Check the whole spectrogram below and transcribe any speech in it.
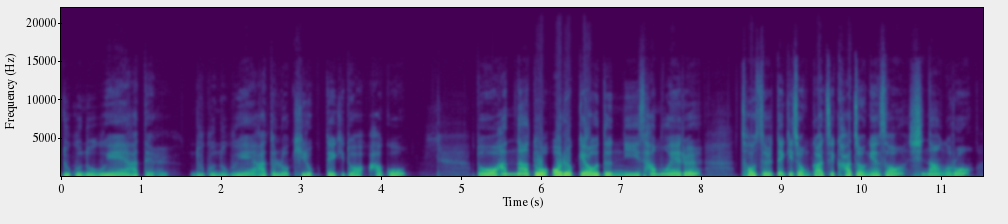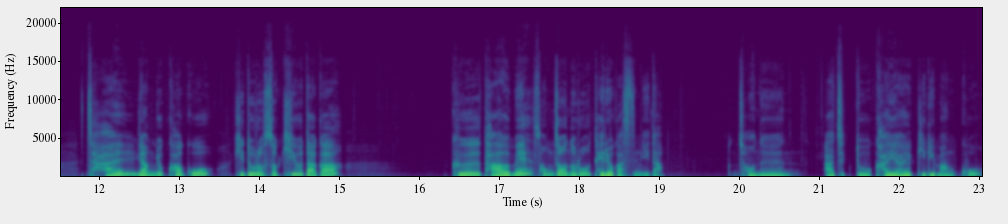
누구누구의 아들, 누구누구의 아들로 기록되기도 하고 또 한나도 어렵게 얻은 이 사무엘을 젖을 떼기 전까지 가정에서 신앙으로 잘 양육하고 기도로서 키우다가 그 다음에 성전으로 데려갔습니다. 저는 아직도 가야 할 길이 많고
